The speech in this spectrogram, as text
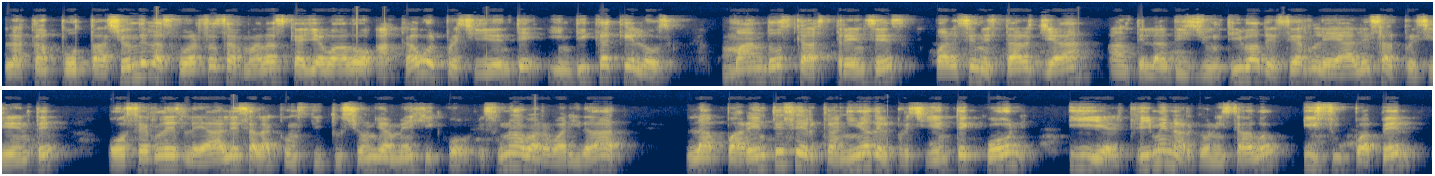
La capotación de las Fuerzas Armadas que ha llevado a cabo el presidente indica que los mandos castrenses parecen estar ya ante la disyuntiva de ser leales al presidente o serles leales a la Constitución y a México. Es una barbaridad la aparente cercanía del presidente con y el crimen organizado y su papel,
